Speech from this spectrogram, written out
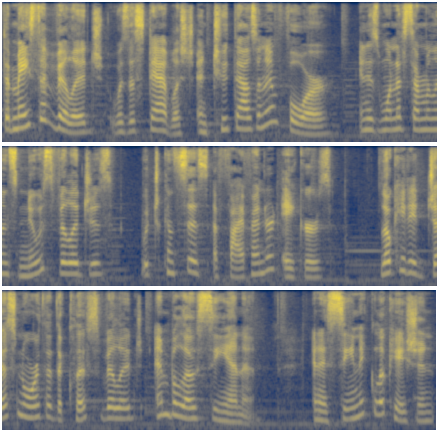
The Mesa Village was established in 2004 and is one of Summerlin's newest villages, which consists of 500 acres, located just north of the Cliffs Village and below Siena, in a scenic location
